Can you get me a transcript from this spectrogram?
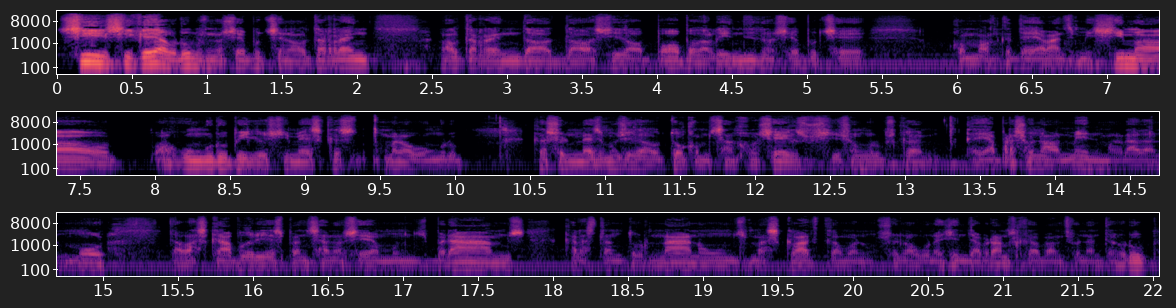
Sí, sí que hi ha grups, no sé, potser en el terreny, en el terreny de, de, així, del pop o de l'indi, no sé, potser com el que et deia abans, Mishima, o algun grupillo així més que, bueno, algun grup que són més música d'autor com San José, o sigui, són grups que, que ja personalment m'agraden molt. De les que podries pensar, no sé, en uns Brahms que ara estan tornant, o uns Mesclat que, bueno, són alguna gent de Brahms que van fer un altre grup.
